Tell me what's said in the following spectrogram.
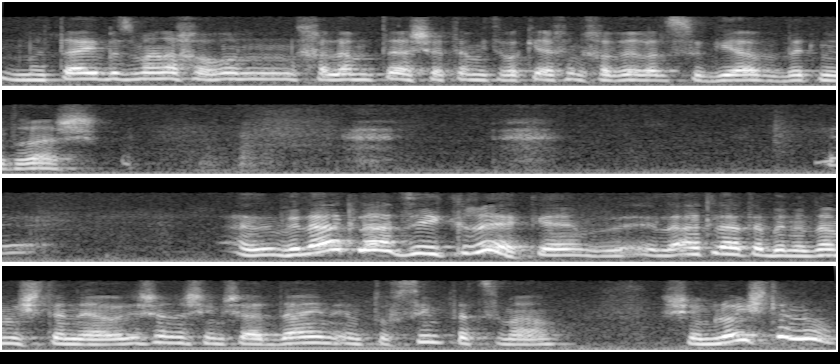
ומתי ו... בזמן האחרון חלמת שאתה מתווכח עם חבר על סוגיה בבית מדרש? ולאט לאט זה יקרה, כן? לאט לאט הבן אדם משתנה, אבל יש אנשים שעדיין הם תופסים את עצמם שהם לא השתנו.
